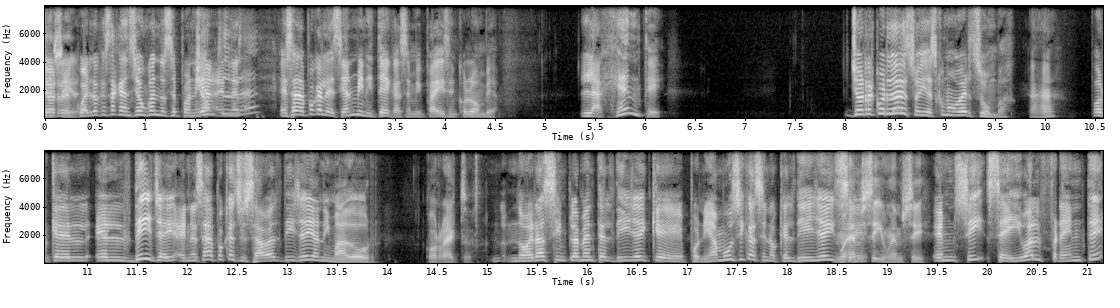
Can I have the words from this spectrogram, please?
yo decir. recuerdo que esa canción cuando se ponía en left. esa época le decían minitecas en mi país, en Colombia. La gente, yo recuerdo eso y es como ver zumba, Ajá, porque el, el DJ en esa época se usaba el DJ animador. correcto. No- era simplemente el DJ que ponía música, sino que el DJ Un se, MC, un MC. MC se iba al frente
